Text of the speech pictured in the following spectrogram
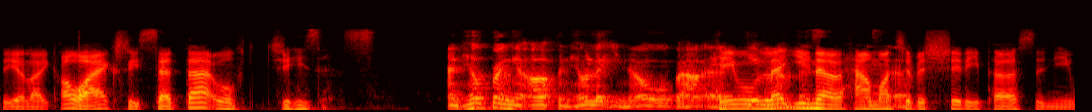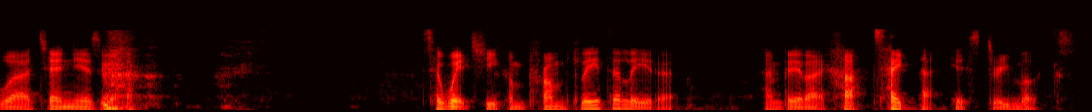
that you're like, oh, I actually said that. Well, Jesus. And he'll bring it up and he'll let you know about it. He will let you know how much there. of a shitty person you were ten years ago. to which you can promptly delete it and be like, "Ha, take that, history mucks."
